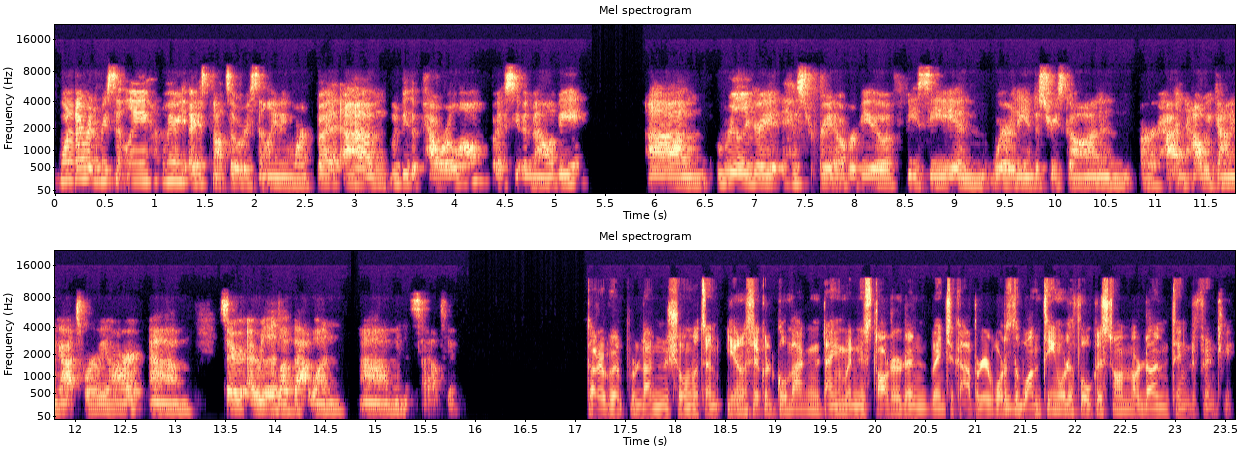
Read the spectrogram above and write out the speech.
one I read recently, or maybe I guess not so recently anymore, but um, would be The Power Law by Stephen Mallaby. Um, really great history and overview of VC and where the industry's gone and or how, and how we kind of got to where we are. Um, so I, really love that one um, in its style too. Got it. We'll put that in the show notes. And you know, if you could go back in time when you started in venture capital, what is the one thing you would have focused on or done anything differently?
